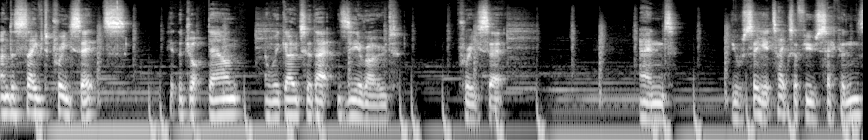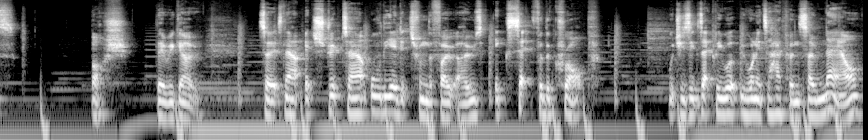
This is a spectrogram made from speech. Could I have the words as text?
under saved presets, hit the drop down and we go to that zeroed preset. And you'll see it takes a few seconds. Bosh, there we go. So it's now it's stripped out all the edits from the photos except for the crop, which is exactly what we wanted to happen. So now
